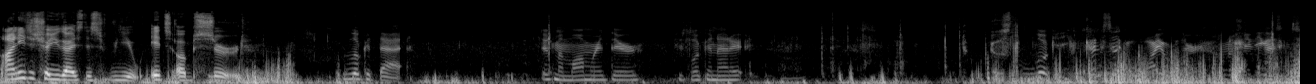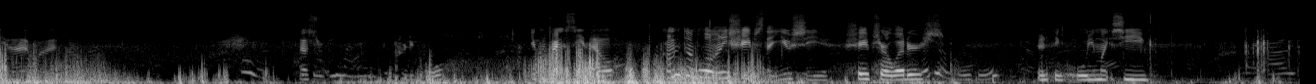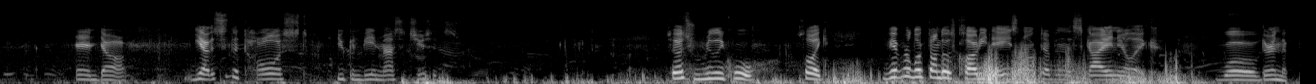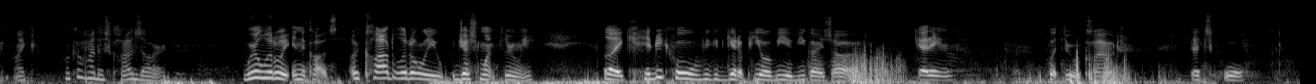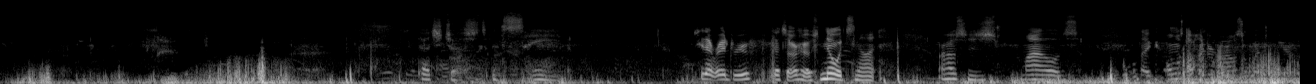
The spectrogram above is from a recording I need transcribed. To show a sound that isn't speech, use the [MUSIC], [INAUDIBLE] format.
I need to show you guys this view. It's absurd. Look at that. There's my mom right there. She's looking at it. Just look. You can kind of see like a Y over there. I'm not sure if you guys can see that, but that's pretty cool. You can kind of see an L. Comment down below any shapes that you see. Shapes or letters. Anything cool you might see. And uh, yeah, this is the tallest you can be in Massachusetts. So that's really cool. So like, have you ever looked on those cloudy days and looked up in the sky and you're like, whoa, they're in the like, look how high those clouds are. We're literally in the clouds. A cloud literally just went through me. Like, it'd be cool if we could get a POV of you guys uh getting put through a cloud. That's cool. That's just insane. See that red roof? That's our house. No, it's not. Our house is miles, like almost 100 miles away from here.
